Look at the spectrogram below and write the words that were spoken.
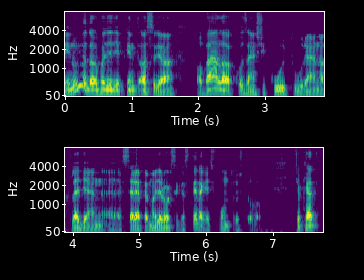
Én úgy gondolom, hogy egyébként az, hogy a, a vállalkozási kultúrának legyen szerepe Magyarország, ez tényleg egy fontos dolog. Csak hát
